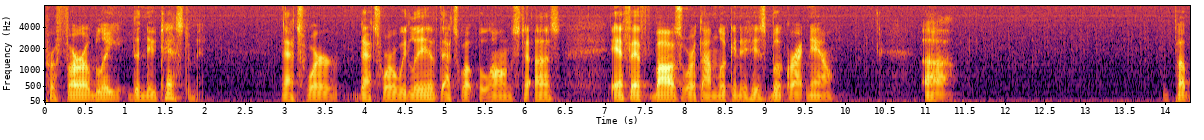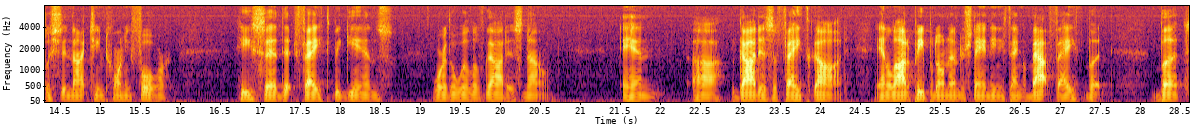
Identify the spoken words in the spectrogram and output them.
Preferably the New Testament. That's where that's where we live. That's what belongs to us. F. F. Bosworth, I'm looking at his book right now. Uh, published in 1924. He said that faith begins where the will of God is known, and uh, God is a faith God. And a lot of people don't understand anything about faith, but but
